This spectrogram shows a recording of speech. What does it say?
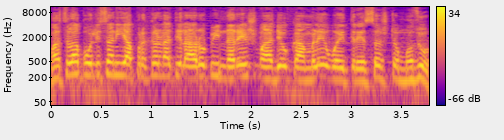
म्हसळा पोलिसांनी या प्रकरणातील आरोपी नरेश महादेव कांबळे वय त्रेसष्ट मजूर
